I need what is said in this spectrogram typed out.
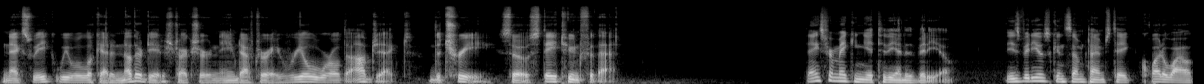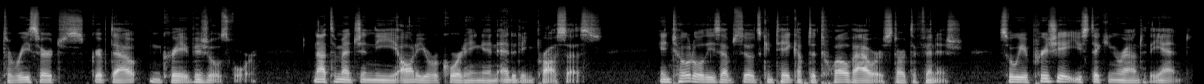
Next week, we will look at another data structure named after a real world object, the tree, so stay tuned for that. Thanks for making it to the end of the video. These videos can sometimes take quite a while to research, script out, and create visuals for, not to mention the audio recording and editing process. In total, these episodes can take up to 12 hours start to finish, so we appreciate you sticking around to the end.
